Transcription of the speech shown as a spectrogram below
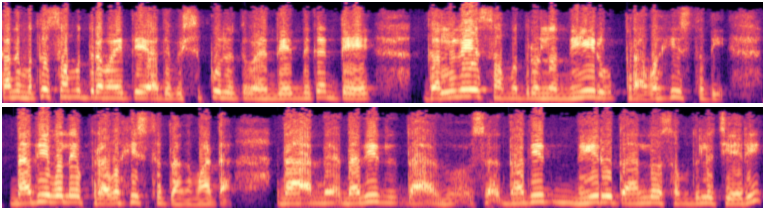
కానీ మృత సముద్రం అయితే అది విషపూరితమైంది. ఎందుకంటే గల్లయ్య సముద్రం సముద్రంలో నీరు ప్రవహిస్తుంది. నది వలె ప్రవహిస్తుంది అనమాట నది దా- నది నీరు దానిలో సముద్రంలో చేరి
